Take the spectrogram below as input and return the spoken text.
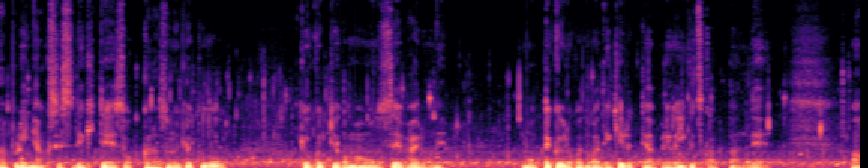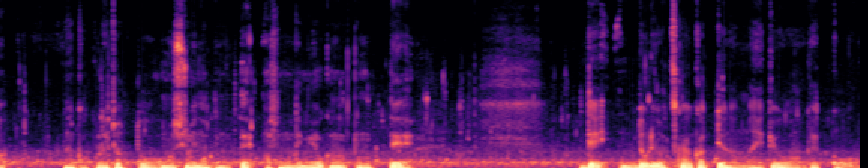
アプリにアクセスできてそこからその曲を曲っていうか、まあ、音声ファイルをね持ってくることができるってアプリがいくつかあったんであなんかこれちょっと面白いなと思って遊んでみようかなと思ってでどれを使うかっていうのもね今日は結構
